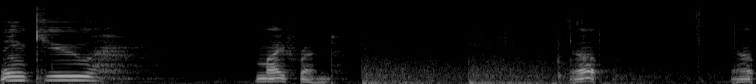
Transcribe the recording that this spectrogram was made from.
Thank you my friend. Yep. Yep.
